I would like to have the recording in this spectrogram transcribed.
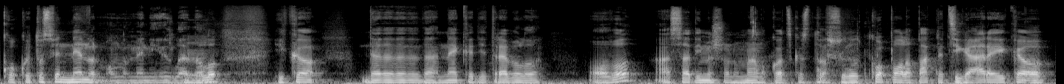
koliko je to sve nenormalno meni izgledalo mm. i kao da da da da da nekad je trebalo ovo a sad imaš ono malo kockasto Absolutno. ko pola pakle cigara i kao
